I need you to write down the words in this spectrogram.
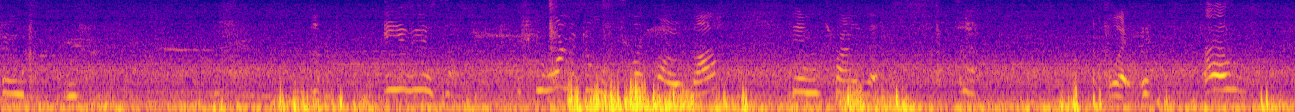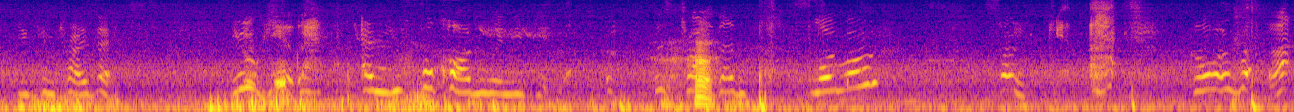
two, easy as that. If you want to do a flip over, then try this. Wait, um, you can try this. And you hook on when you get that. Let's try then slow mo. So get that, go over that,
